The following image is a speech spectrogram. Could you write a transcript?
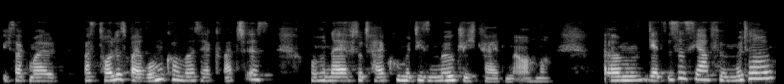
ich sag mal, was Tolles bei rumkommen, was ja Quatsch ist. Und von daher total cool mit diesen Möglichkeiten auch noch. Ähm, jetzt ist es ja für Mütter,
